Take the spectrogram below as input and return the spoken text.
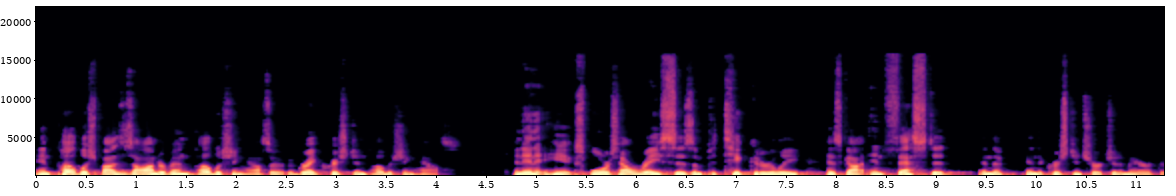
and published by Zondervan Publishing House, a, a great Christian publishing house. And in it, he explores how racism, particularly, has got infested in the, in the Christian church in America.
